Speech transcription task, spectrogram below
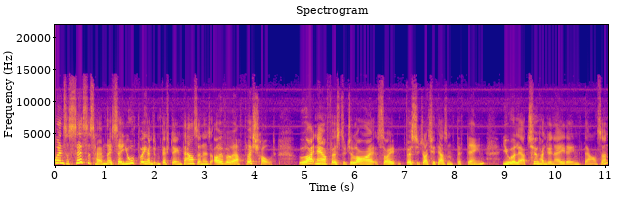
WINZ assesses him, they say your 315,000 is over our threshold. Right now, 1st of July, sorry, 1st of July 2015, you allowed 218,000,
